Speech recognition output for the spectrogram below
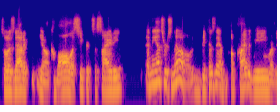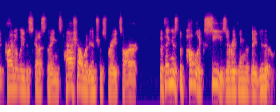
So is that a you know cabal, a secret society? And the answer is no, because they have a private meeting where they privately discuss things, hash out what interest rates are. The thing is, the public sees everything that they do.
